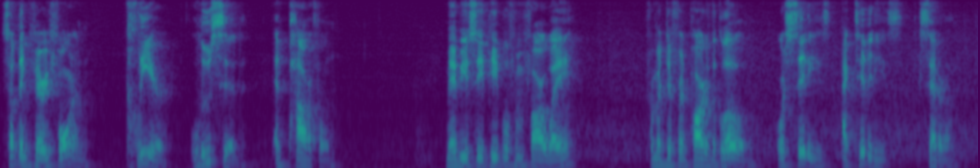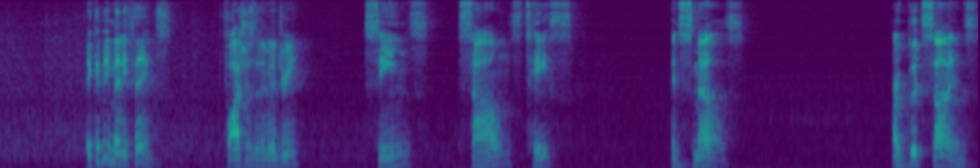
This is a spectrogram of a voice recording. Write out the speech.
something very foreign, clear, lucid, and powerful. Maybe you see people from far away, from a different part of the globe, or cities, activities, etc. It could be many things flashes of imagery, scenes, sounds, tastes, and smells. are good signs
